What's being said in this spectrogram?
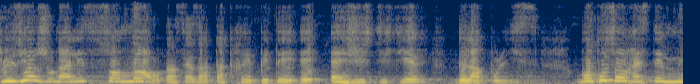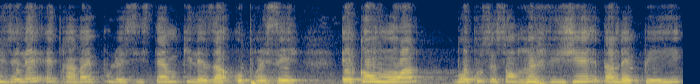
Plusieurs journalistes sont morts dans ces attaques répétées et injustifiées de la police. Beaucoup sont restés muselés et travaillent pour le système qui les a oppressés. Et comme moi, beaucoup se sont réfugiés dans des pays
